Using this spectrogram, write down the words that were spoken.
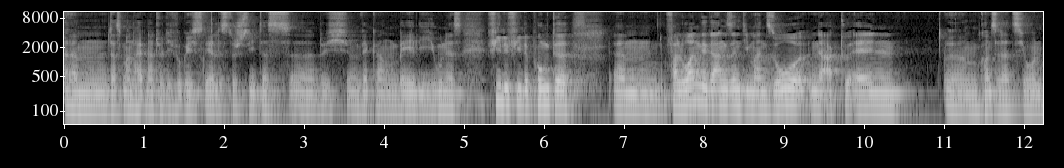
Ähm, dass man halt natürlich wirklich realistisch sieht, dass äh, durch Weggang Bailey, Younes viele, viele Punkte ähm, verloren gegangen sind, die man so in der aktuellen ähm, Konstellation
